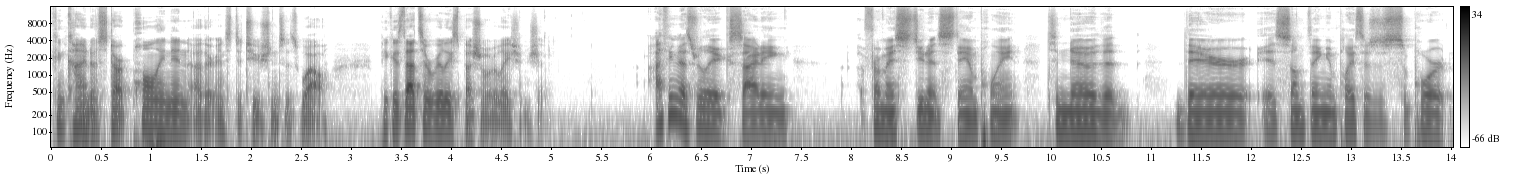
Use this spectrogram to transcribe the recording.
can kind of start pulling in other institutions as well because that's a really special relationship. I think that's really exciting from a student standpoint to know that there is something in place, there's a support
